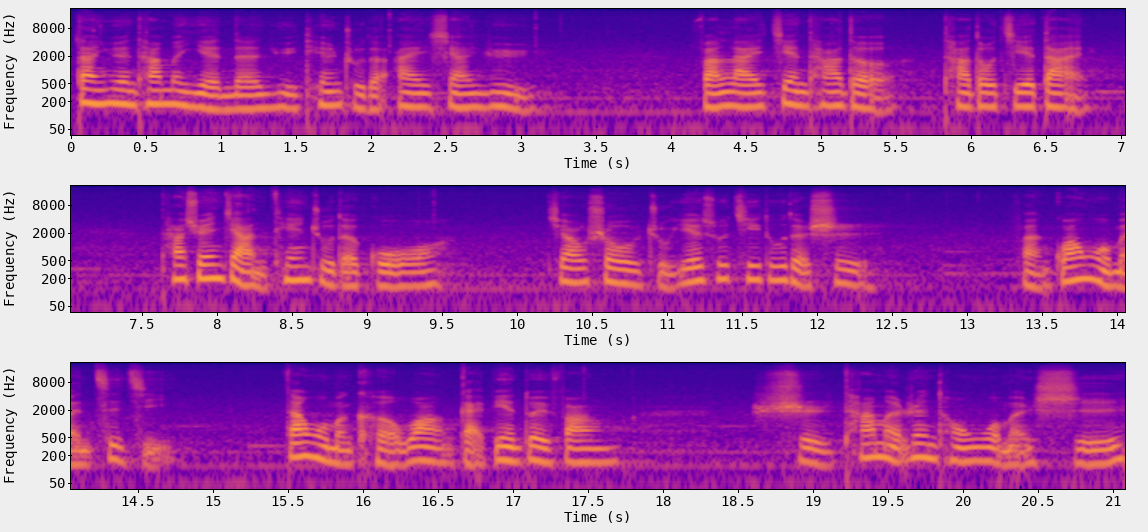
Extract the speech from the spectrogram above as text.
但愿他们也能与天主的爱相遇。凡来见他的，他都接待。他宣讲天主的国，教授主耶稣基督的事。反观我们自己，当我们渴望改变对方，使他们认同我们时，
